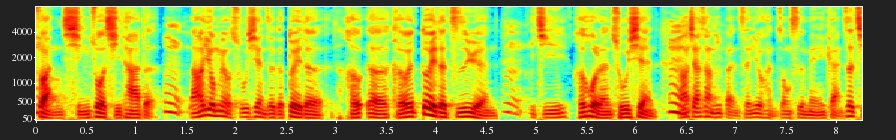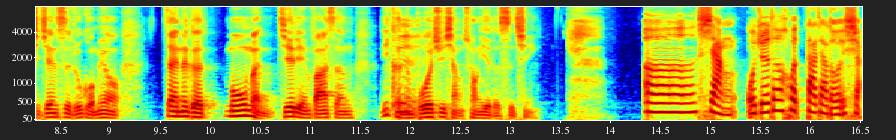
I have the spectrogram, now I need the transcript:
转型做其他的，嗯。然后又没有出现这个对的合呃可谓对的资源，嗯。以及合伙人出现，嗯。然后加上你本身又很重视美感，这几件事如果没有在那个 moment 接连发生，你可能嗯。不会去想创业的事情。呃，想我觉得会大家都会想，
